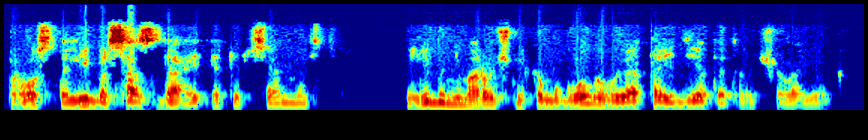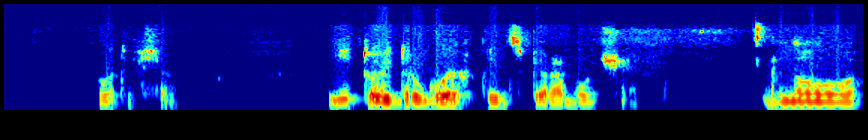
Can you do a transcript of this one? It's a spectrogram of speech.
просто либо создай эту ценность, либо не морочь никому голову и отойди от этого человека. Вот и все. И то, и другое, в принципе, рабочее. Но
